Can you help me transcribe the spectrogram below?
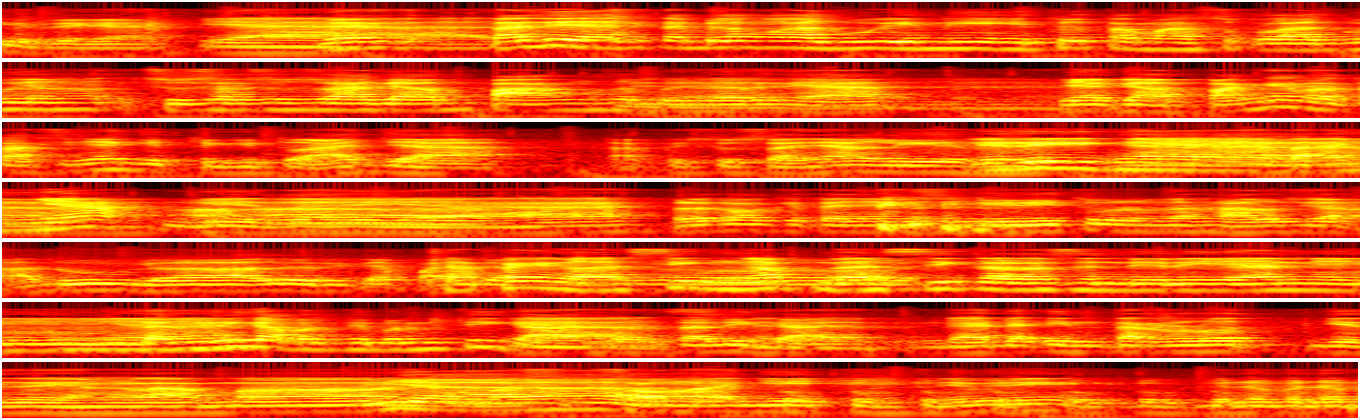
gitu kan. Ya. Dan tadi ya kita bilang lagu ini itu termasuk lagu yang susah-susah gampang sebenarnya. Benar, benar. Ya gampangnya notasinya gitu-gitu aja, tapi susahnya liriknya. Liriknya banyak gitu Ah, ah. ya. Padahal kalau kita nyanyi sendiri itu benar harus yang aduh gak liriknya panjang. Capek nggak sih ngap nggak sih kalau sendirian Hmm, nyanyinya? Dan ini nggak berhenti berhenti kan dari tadi kan. Nggak ada interlude gitu yang lama, Iya. masuk song lagi. Tuk, tuk, tuk, Ini bener-bener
